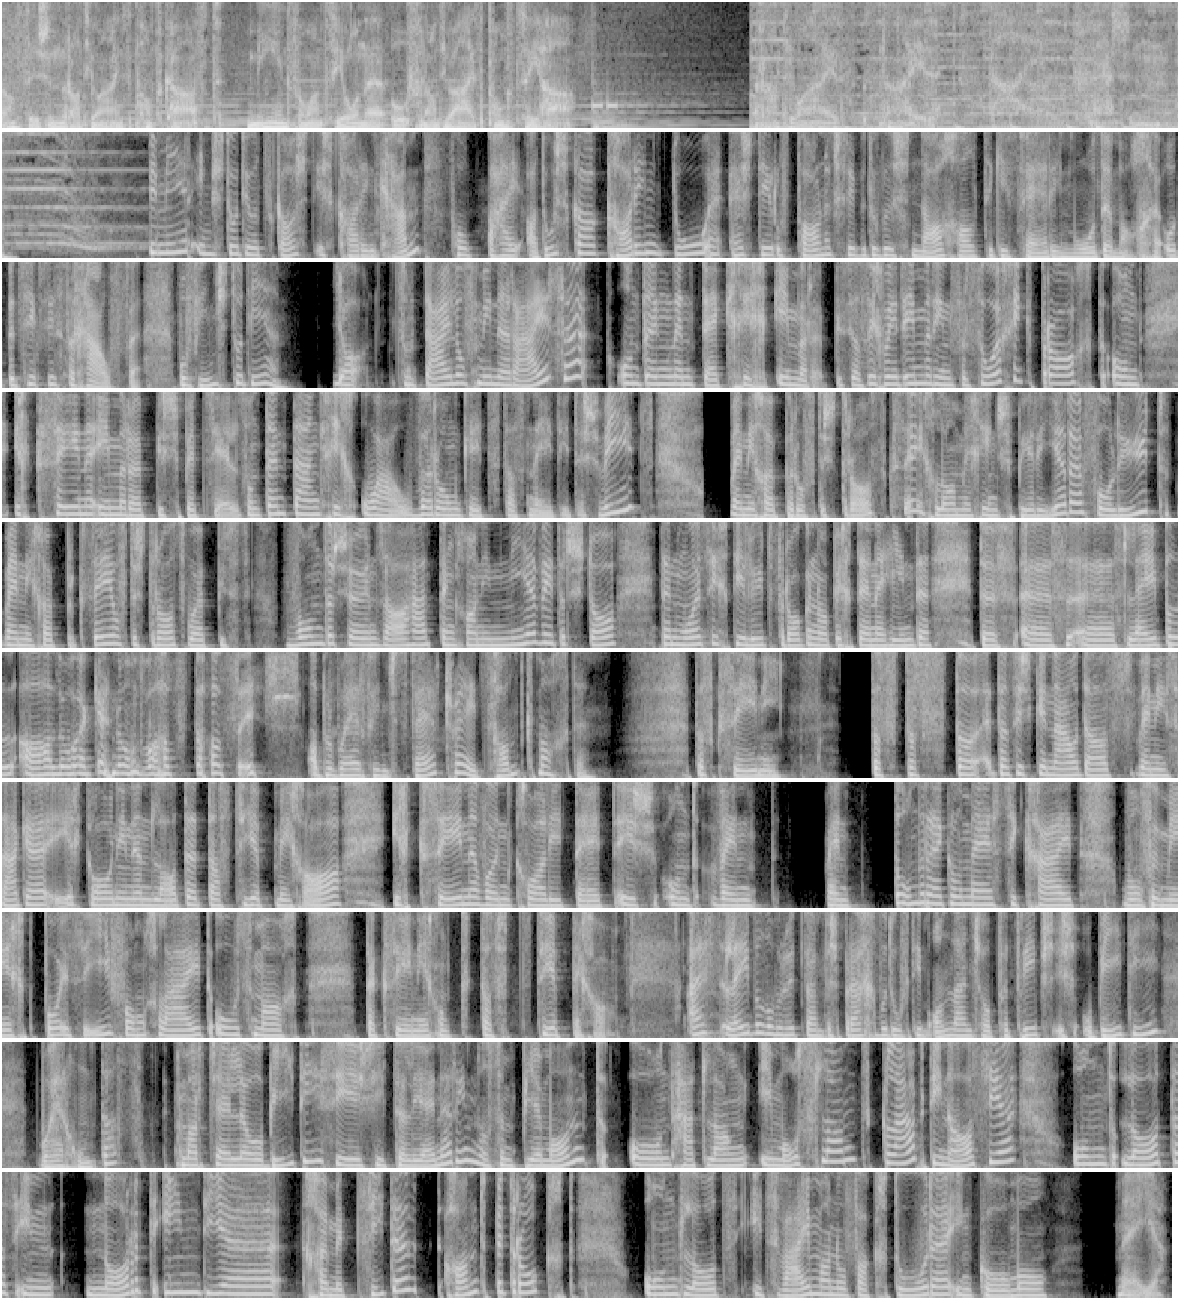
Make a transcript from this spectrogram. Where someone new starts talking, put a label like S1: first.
S1: Das ist ein Radio 1 Podcast. Mehr Informationen auf radio1.ch. Radio 1 Style. Style. Fashion.
S2: Bei mir im Studio zu Gast ist Karin Kempf von bei Aduschka. Karin, du hast dir auf die Fahne geschrieben, du willst nachhaltige, faire Mode machen bzw. verkaufen. Wo findest du die?
S3: Ja, zum Teil auf meinen Reisen und dann entdecke ich immer etwas. Also ich werde immer in Versuchung gebracht und ich sehe immer etwas Spezielles. Und dann denke ich, wow, warum gibt es das nicht in der Schweiz? Wenn ich jemanden auf der Straße sehe, ich lasse mich inspirieren von Leuten. Wenn ich jemanden sehe auf der Straße, der etwas Wunderschönes anhat, dann kann ich nie widerstehen. Dann muss ich die Leute fragen, ob ich denen hinten darf, äh, das, äh, das Label anschauen und was das ist.
S2: Aber woher findest du das Fairtrade, das Handgemachte?
S3: Das sehe ich. Das, das, das ist genau das, wenn ich sage, ich gehe in einen Laden, das zieht mich an. Ich sehe, wo eine Qualität ist und wenn wenn die Unregelmäßigkeit, wo für mich die Poesie vom Kleid ausmacht, dann sehe ich und das zieht mich an.
S2: Ein Label, das wir heute besprechen wollen, das du auf deinem Online-Shop vertreibst, ist Obidi. Woher kommt das?
S3: Marcella Obidi, sie ist Italienerin aus dem Piemont und hat lang im Ausland gelebt, in Asien und lässt das in Nordindien kommen Seiden handbedruckt und lässt in zwei Manufakturen in Como nähen.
